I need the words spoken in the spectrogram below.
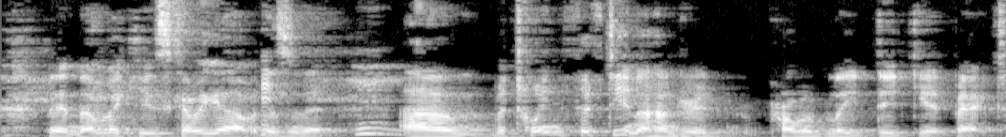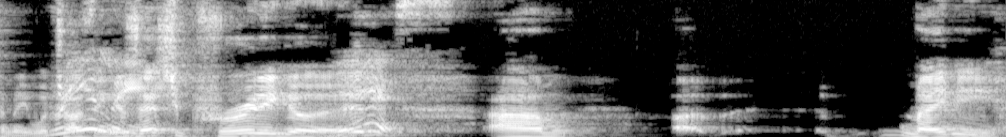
that number keeps coming up, doesn't it? Um, between fifty and hundred probably did get back to me, which I think is actually pretty good Yes. um, uh, maybe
